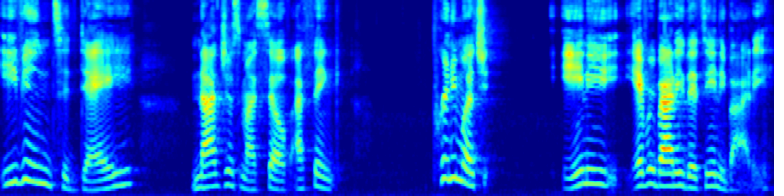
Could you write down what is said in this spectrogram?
even today, not just myself, I think pretty much any everybody that's anybody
